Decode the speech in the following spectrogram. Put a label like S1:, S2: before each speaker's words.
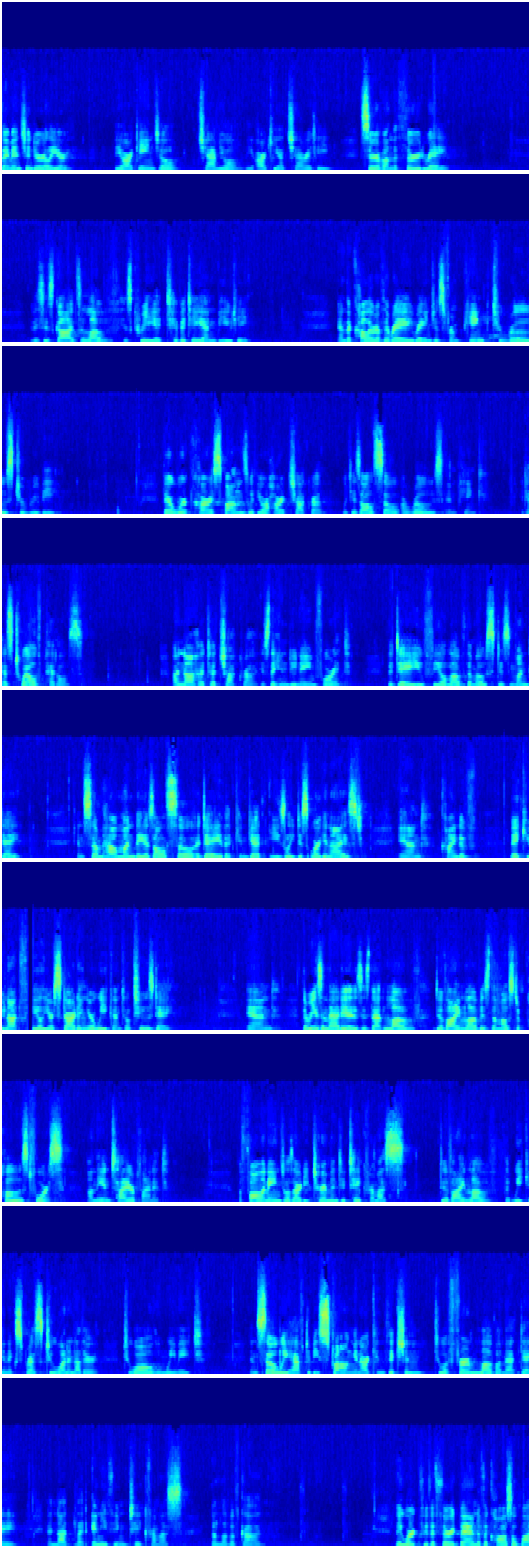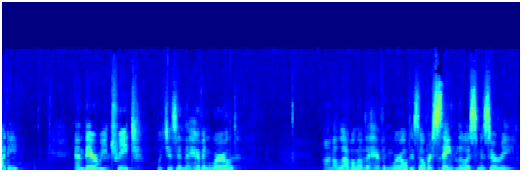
S1: As I mentioned earlier, the Archangel Chamuel, the Archeia Charity, serve on the third ray. This is God's love, His creativity and beauty. And the color of the ray ranges from pink to rose to ruby. Their work corresponds with your heart chakra, which is also a rose and pink. It has 12 petals. Anahata chakra is the Hindu name for it. The day you feel love the most is Monday. And somehow Monday is also a day that can get easily disorganized and kind of make you not feel you're starting your week until Tuesday. And the reason that is, is that love, divine love, is the most opposed force on the entire planet. The fallen angels are determined to take from us divine love that we can express to one another, to all whom we meet. And so we have to be strong in our conviction to affirm love on that day and not let anything take from us the love of God. They work through the third band of the causal body, and their retreat, which is in the heaven world, on a level of the heaven world, is over St. Louis, Missouri.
